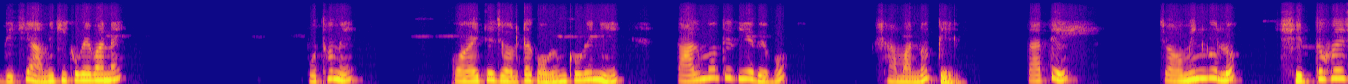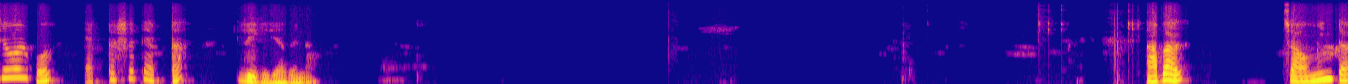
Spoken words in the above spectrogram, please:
দেখি আমি কি করে বানাই। প্রথমে কড়াইতে জলটা গরম করে নিয়ে তার মধ্যে দিয়ে দেব সামান্য তেল। তাতে চাউমিনগুলো সেদ্ধ হয়ে যাওয়ার পর একটার সাথে একটা লেগে যাবে না। আবার চাউমিনটা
